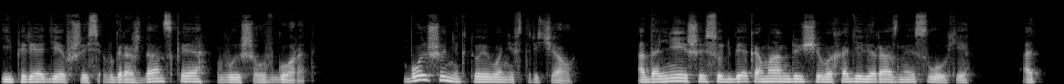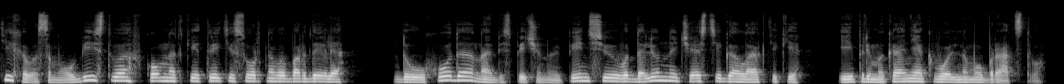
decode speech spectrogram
и, переодевшись в гражданское, вышел в город. Больше никто его не встречал. О дальнейшей судьбе командующего ходили разные слухи. От тихого самоубийства в комнатке третьесортного борделя до ухода на обеспеченную пенсию в отдаленной части галактики и примыкания к вольному братству.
